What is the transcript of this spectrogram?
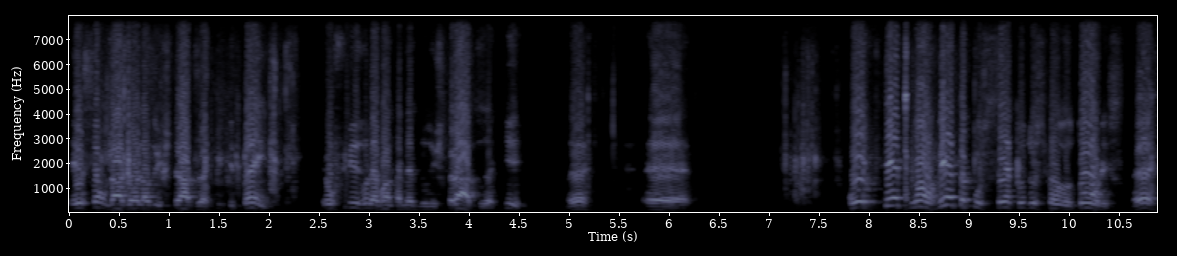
Esse é um dado, olha, dos extratos aqui que tem. Eu fiz um levantamento dos extratos aqui. Né? É, 80, 90% dos produtores, né?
